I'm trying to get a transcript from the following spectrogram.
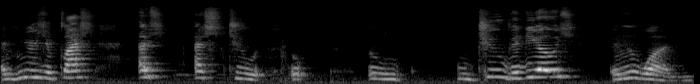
And here's your flash S S two uh, uh, two videos in one.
